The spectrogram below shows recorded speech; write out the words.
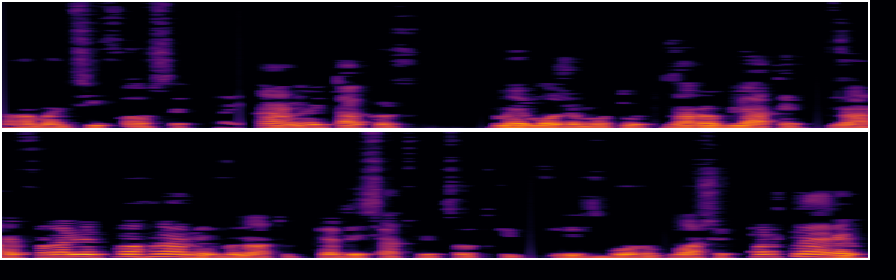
гаманці FaucetPay. А, ну і також ми можемо тут заробляти на реферальній програмі. Вона тут 50% від збору ваших партнерів,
